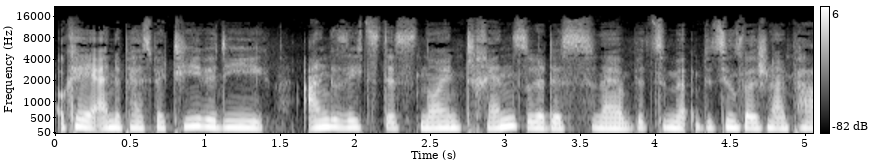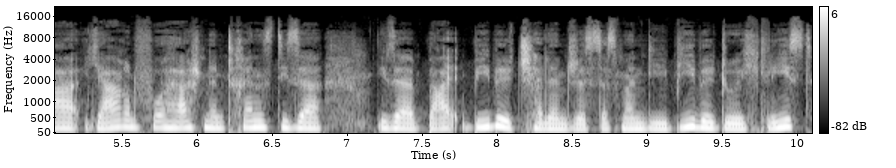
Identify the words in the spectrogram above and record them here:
Okay, eine Perspektive, die angesichts des neuen Trends oder des, naja, beziehungsweise schon ein paar Jahren vorherrschenden Trends dieser, dieser Bibel-Challenges, dass man die Bibel durchliest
